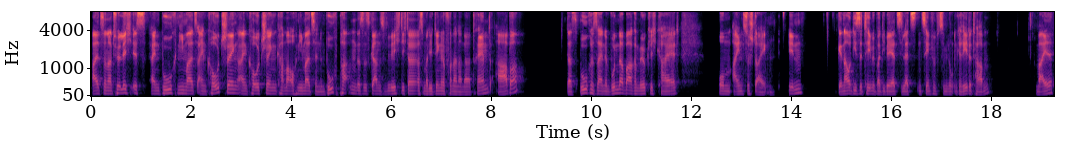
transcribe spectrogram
Also natürlich ist ein Buch niemals ein Coaching. Ein Coaching kann man auch niemals in ein Buch packen. Das ist ganz wichtig, dass man die Dinge voneinander trennt. Aber das Buch ist eine wunderbare Möglichkeit, um einzusteigen in genau diese Themen, über die wir jetzt die letzten 10, 15 Minuten geredet haben, weil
